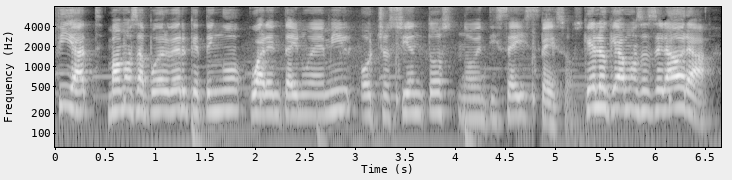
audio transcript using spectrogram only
Fiat, vamos a poder ver que tengo 49.896 pesos. ¿Qué es lo que vamos a hacer ahora?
